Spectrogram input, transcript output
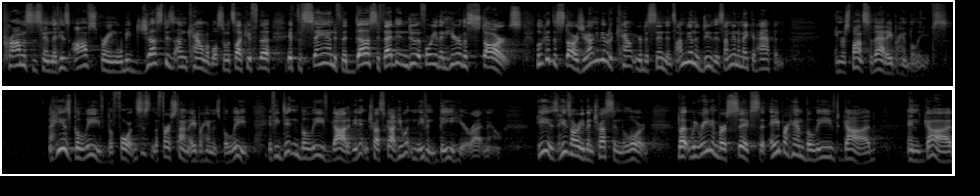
promises him that his offspring will be just as uncountable. So it's like if the, if the sand, if the dust, if that didn't do it for you, then here are the stars. Look at the stars. You're not going to be able to count your descendants. I'm going to do this, I'm going to make it happen. In response to that, Abraham believes. Now, he has believed before. This isn't the first time Abraham has believed. If he didn't believe God, if he didn't trust God, he wouldn't even be here right now. He is, he's already been trusting the Lord. But we read in verse 6 that Abraham believed God, and God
